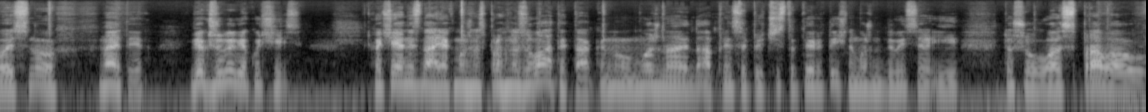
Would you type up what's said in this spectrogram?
ось, ну, знаєте, як, як живий, як учись. Хоча я не знаю, як можна спрогнозувати так. Ну, можна, да, в принципі, чисто теоретично можна дивитися і то, що у вас справа,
